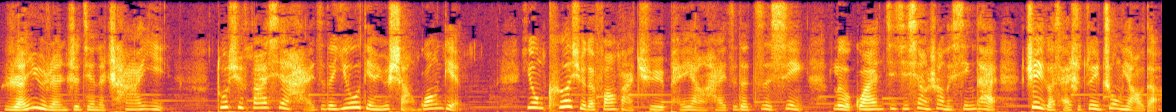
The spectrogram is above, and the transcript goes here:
人与人之间的差异，多去发现孩子的优点与闪光点，用科学的方法去培养孩子的自信、乐观、积极向上的心态，这个才是最重要的。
